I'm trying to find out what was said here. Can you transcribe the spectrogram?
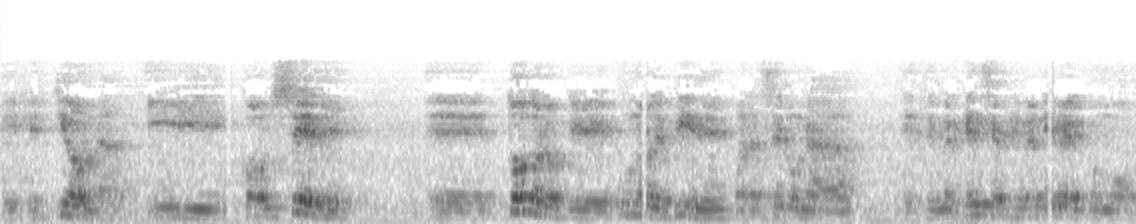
eh, gestiona y concede eh, todo lo que uno le pide para hacer una este, emergencia de primer nivel como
